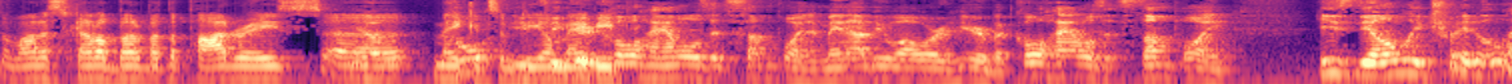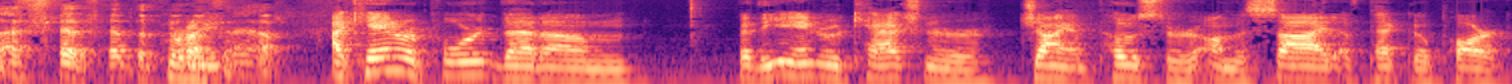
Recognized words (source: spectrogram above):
a lot of scuttlebutt about the Padres uh, you know, making Cole, some deal. Maybe Cole Hamels at some point. It may not be while we're here, but Cole Hamels at some point. He's the only tradable asset that the Phillies Right. have. I can report that um, that the Andrew Cashner giant poster on the side of Petco Park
